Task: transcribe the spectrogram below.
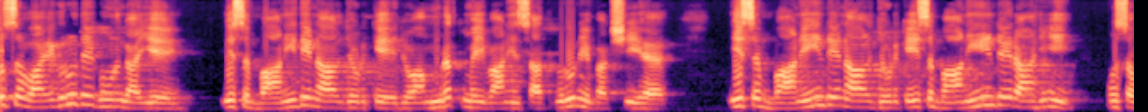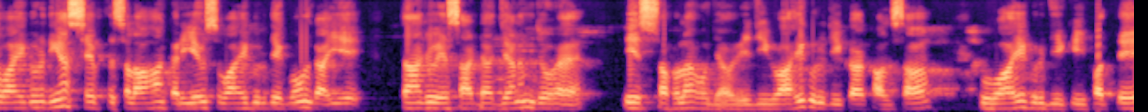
ਉਸ ਵਾਹਿਗੁਰੂ ਦੇ ਗੁਣ ਗਾਈਏ। ਇਸ ਬਾਣੀ ਦੇ ਨਾਲ ਜੁੜ ਕੇ ਜੋ ਅੰਮ੍ਰਿਤਮਈ ਬਾਣੀ ਸਤਿਗੁਰੂ ਨੇ ਬਖਸ਼ੀ ਹੈ, ਇਸ ਬਾਣੀ ਦੇ ਨਾਲ ਜੁੜ ਕੇ, ਇਸ ਬਾਣੀ ਦੇ ਰਾਹੀਂ ਉਸ ਵਾਹਿਗੁਰੂ ਦੀਆਂ ਸਿਫਤ ਸਲਾਹਾਂ ਕਰੀਏ, ਉਸ ਵਾਹਿਗੁਰੂ ਦੇ ਗੁਣ ਗਾਈਏ, ਤਾਂ ਜੋ ਇਹ ਸਾਡਾ ਜਨਮ ਜੋ ਹੈ ਇਹ ਸਫਲਾ ਹੋ ਜਾਵੇ ਜੀ। ਵਾਹਿਗੁਰੂ ਜੀ ਕਾ ਖਾਲਸਾ ਵਾਹਿਗੁਰੂ ਜੀ ਕੀ ਫਤਿਹ।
